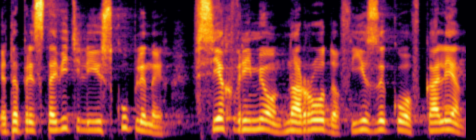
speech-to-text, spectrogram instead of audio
это представители искупленных всех времен, народов, языков, колен.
